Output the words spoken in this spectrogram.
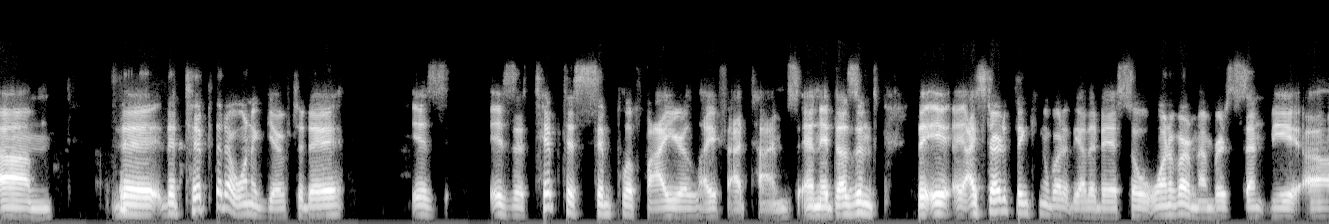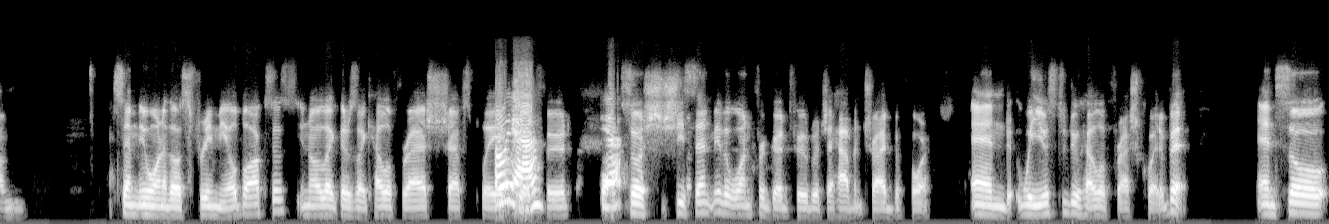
um, the the tip that i want to give today is is a tip to simplify your life at times and it doesn't it, i started thinking about it the other day so one of our members sent me um sent me one of those free meal boxes you know like there's like HelloFresh chef's plate oh, yeah. food yeah so she sent me the one for good food which i haven't tried before and we used to do HelloFresh quite a bit and so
